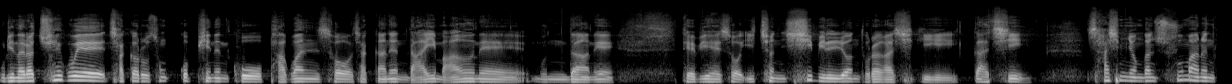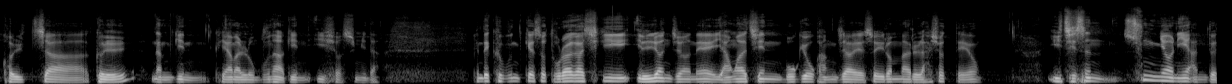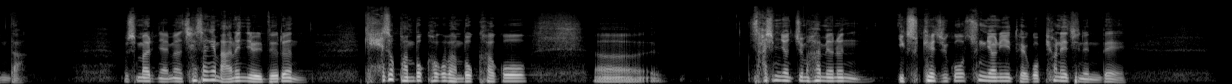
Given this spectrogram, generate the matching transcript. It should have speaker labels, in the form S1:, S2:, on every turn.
S1: 우리나라 최고의 작가로 손꼽히는 고 박완서 작가는 나이 마흔의 문단에 데뷔해서 2011년 돌아가시기까지 40년간 수많은 걸작을 남긴 그야말로 문학인이셨습니다. 근데 그분께서 돌아가시기 1년 전에 양화진 모교 강좌에서 이런 말을 하셨대요. 이 짓은 숙련이 안 된다. 무슨 말이냐면 세상에 많은 일들은 계속 반복하고 반복하고 어, 40년쯤 하면은 익숙해지고 숙련이 되고 편해지는데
